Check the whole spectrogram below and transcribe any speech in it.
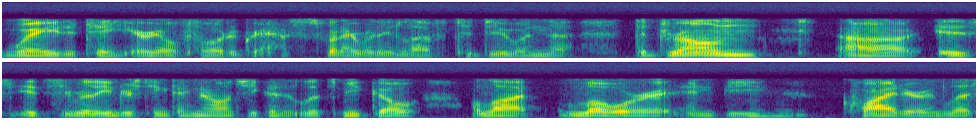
way to take aerial photographs. It's what I really love to do. And the the drone uh, is it's a really interesting technology because it lets me go a lot lower and be mm-hmm. quieter and less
